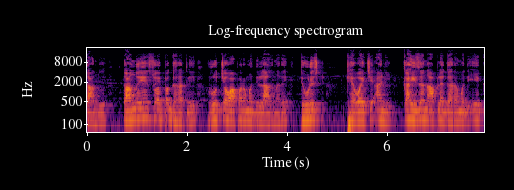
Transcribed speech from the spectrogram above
तांदूळ. तांदूळ हे स्वयंपाकघरातले रोजच्या वापरामध्ये लागणारे तेवढेच ठेवायचे आणि काहीजण आपल्या घरामध्ये एक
